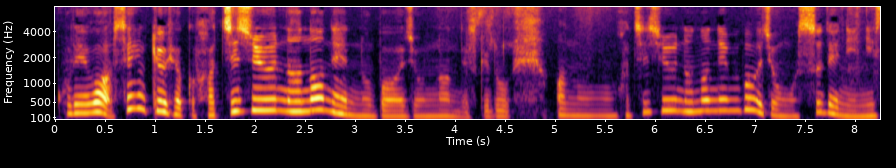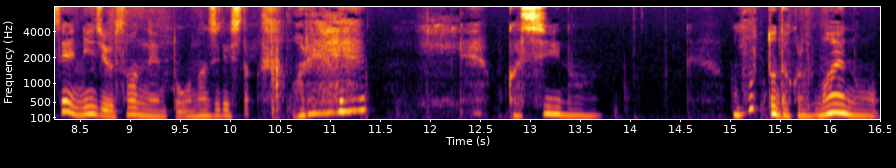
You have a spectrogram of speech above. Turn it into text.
これは1987年のバージョンなんですけどあの87年バージョンはすでに2023年と同じでした。あれ？おかしいな。もっとだから前の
